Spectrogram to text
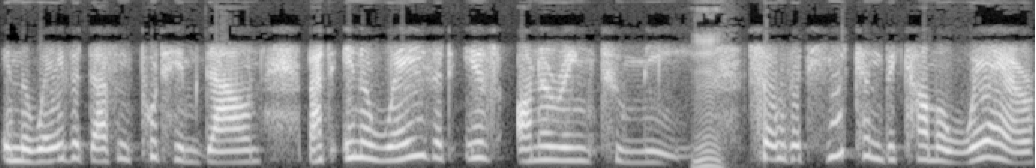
in the way that doesn't put him down, but in a way that is honoring to me, Mm. so that he can become aware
